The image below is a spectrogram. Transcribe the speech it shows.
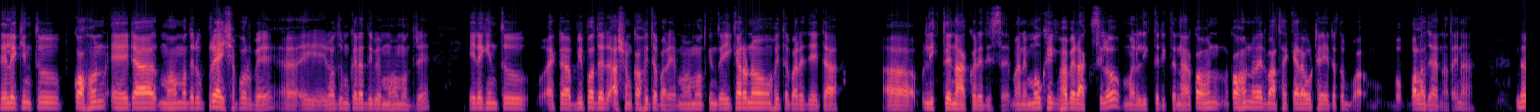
তাহলে কিন্তু কখন এটা মোহাম্মদের উপরে আইসা পড়বে, এই রজম করে দিবে মুহাম্মদরে। এটা কিন্তু একটা বিপদের আশঙ্কা হইতে পারে। মুহাম্মদ কিন্তু এই কারণেও হইতে পারে যে এটা লিখতে না করে দিছে। মানে মৌখিকভাবে রাখছিল। মানে লিখতে, লিখতে না কখন, কখন এর মাথায় ক্যারা উঠে এটা তো বলা যায় না, তাই না? না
